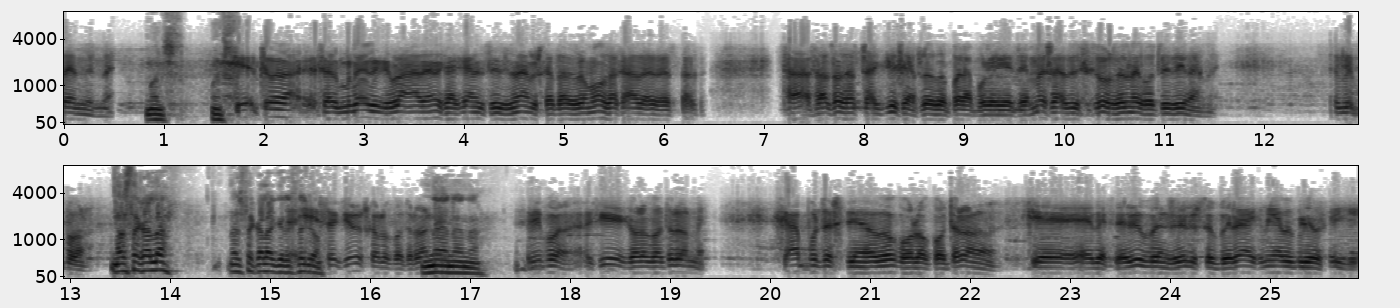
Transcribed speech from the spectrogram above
δεν είναι. Μάλιστα. Μάλιστα. Και τώρα σα μιλάω ειλικρινά, αν δεν είχα κάνεις τις δυνάμεις κατά δρόμο, θα κάνατε. Θα, θα, θα το είχα τσακίσει αυτό εδώ πέρα που λέγεται. Μέσα δυστυχώς δεν έχω τη δύναμη. Λοιπόν, Να είστε καλά. Να είστε καλά, κύριε Στέλιο. είστε κύριος Κολοκοτρώνης. Ναι, ναι, ναι. Λοιπόν, κύριε Κολοκοτρώνη, κάποτε στην οδό Κολοκοτρώνων και Ελευθερίου Βενζέλου στον Πειραιά έχει μια βιβλιοθήκη.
